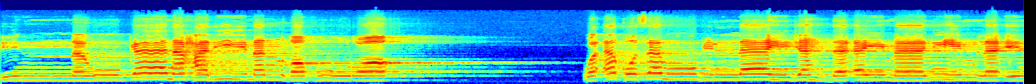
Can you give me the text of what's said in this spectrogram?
إنه كان حليما غفورا وأقسموا بالله جهد أيمانهم لئن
